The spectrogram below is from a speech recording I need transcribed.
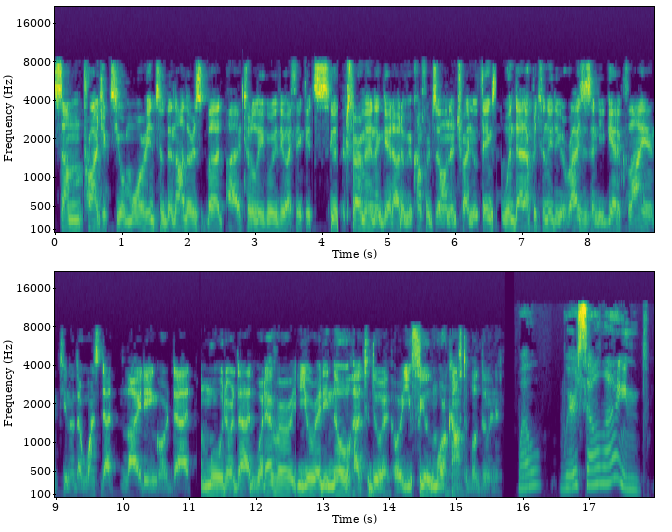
some projects you're more into than others, but I totally agree with you. I think it's good to experiment and get out of your comfort zone and try new things. When that opportunity arises and you get a client, you know, that wants that lighting or that mood or that whatever, you already know how to do it or you feel more comfortable doing it. Well, we're so aligned.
